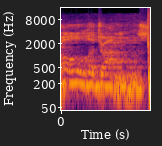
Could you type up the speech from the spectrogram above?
Roll the drums.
